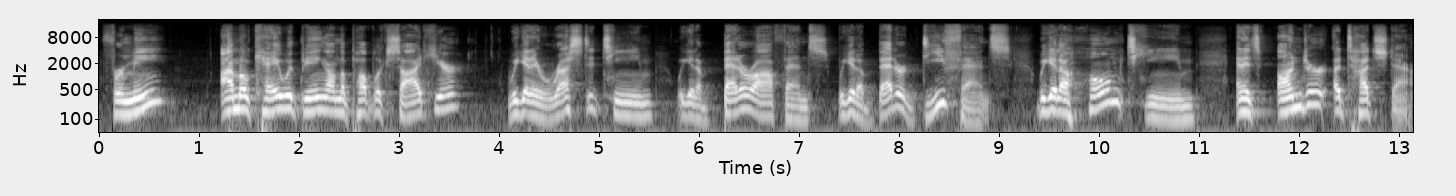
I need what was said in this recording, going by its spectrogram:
For me, I'm okay with being on the public side here. We get a rested team. We get a better offense. We get a better defense. We get a home team, and it's under a touchdown.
